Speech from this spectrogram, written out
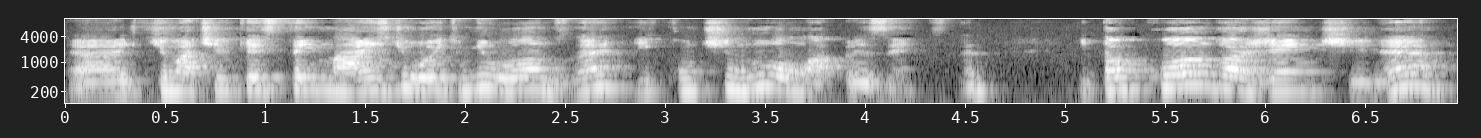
é, a estimativa é que eles têm mais de 8 mil anos, né, e continuam lá presentes. Né? Então, quando a gente né,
